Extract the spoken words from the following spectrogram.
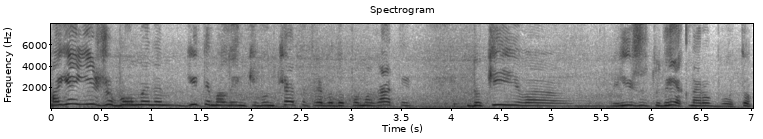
А я їжджу, бо у мене діти маленькі, вончата треба допомагати до Києва. Їжджу туди як на роботу.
